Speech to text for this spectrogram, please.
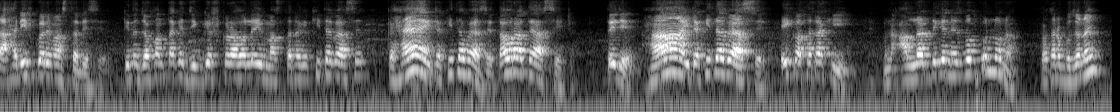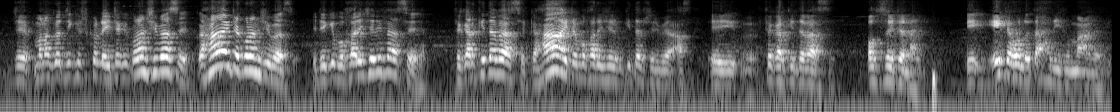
তাহারিফ করে মাস্তা দিছে। কিন্তু যখন তাকে জিজ্ঞেস করা হলে, এই মাস্তাটাকে কিতাবে আছে? হ্যাঁ এটা কিতাবে আছে তাও রাতে আছে এটা। তো যে হ্যাঁ এটা কিতাবে আছে। এই কথাটা কি? মানে আল্লাহর দিকে নেসবত করল না। কথাটা বোঝা নাই? যে মনে করে জিজ্ঞেস করল এটাকে কোরআন শিবে আছে? হ্যাঁ এটা কোরআন শিবে আছে। এটা কি বোখারি শরীফে আছে? ফেকার কিতাবে আছে। হ্যাঁ এটা বোখারি শরীফ, কিতাব শরীফে এই ফেকার কিতাবে আছে। অথচ এটা নাই। এইটা হলো তাহারিফ মানবী।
